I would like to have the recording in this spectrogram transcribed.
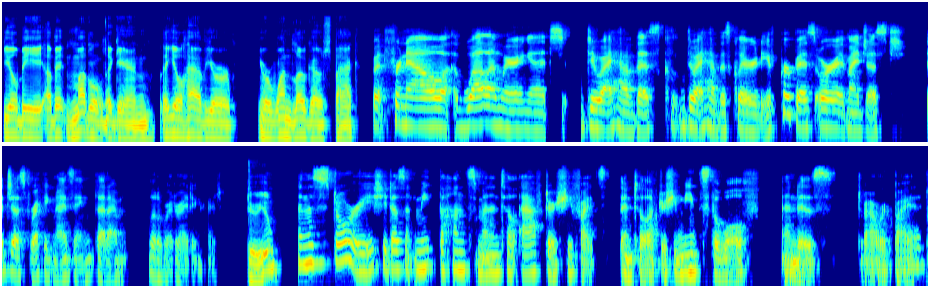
you'll be a bit muddled again, that you'll have your your one logos back. But for now, while I'm wearing it, do I have this? Do I have this clarity of purpose, or am I just just recognizing that I'm Little Red Riding Hood? Do you? In the story, she doesn't meet the huntsman until after she fights, until after she meets the wolf and is devoured by it.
